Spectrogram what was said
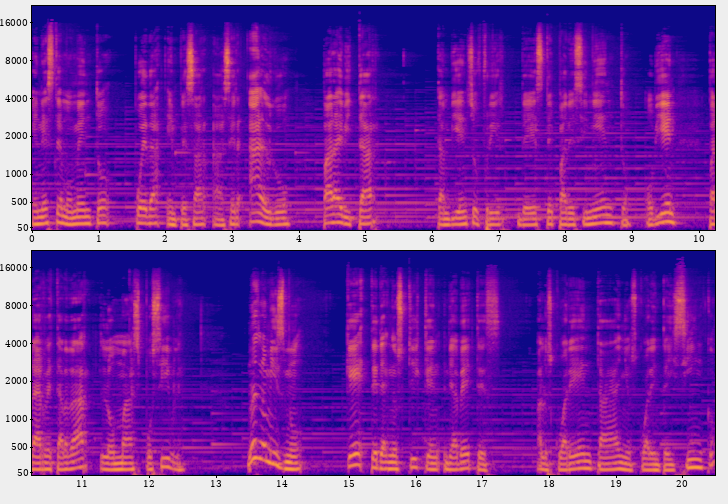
en este momento pueda empezar a hacer algo para evitar también sufrir de este padecimiento o bien para retardar lo más posible. No es lo mismo que te diagnostiquen diabetes a los 40 años, 45,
